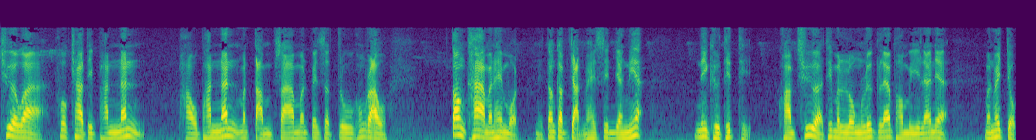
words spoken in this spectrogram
เชื่อว่าพวกชาติพันธุ์นั้น เผ่าพันธุ์นั้นมันต่ำซามมันเป็นศัตรูของเรา ต้องฆ่ามันให้หมดนี่ต้องกำจัดมันให้สิ้นอย่างเนี้ยนี่คือทิฏฐิ ความเชื่อที่มันลงลึกแล้วพอมีแล้วเนี่ย มันไม่จบ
